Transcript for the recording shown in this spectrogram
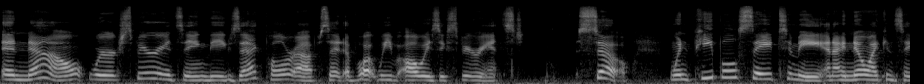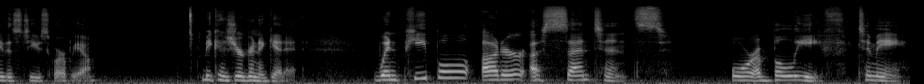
And now we're experiencing the exact polar opposite of what we've always experienced. So, when people say to me, and I know I can say this to you, Scorpio, because you're going to get it. When people utter a sentence or a belief to me,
